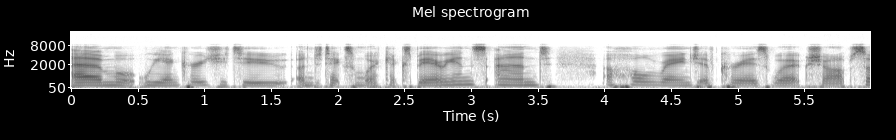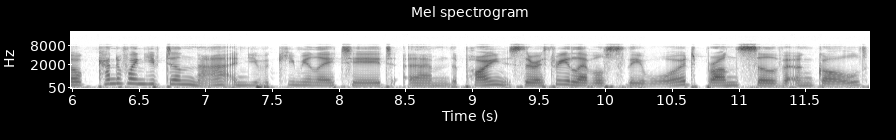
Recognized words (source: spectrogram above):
Um, we encourage you to undertake some work experience and a whole range of careers workshops. So, kind of when you've done that and you've accumulated um, the points, there are three levels to the award bronze, silver, and gold.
